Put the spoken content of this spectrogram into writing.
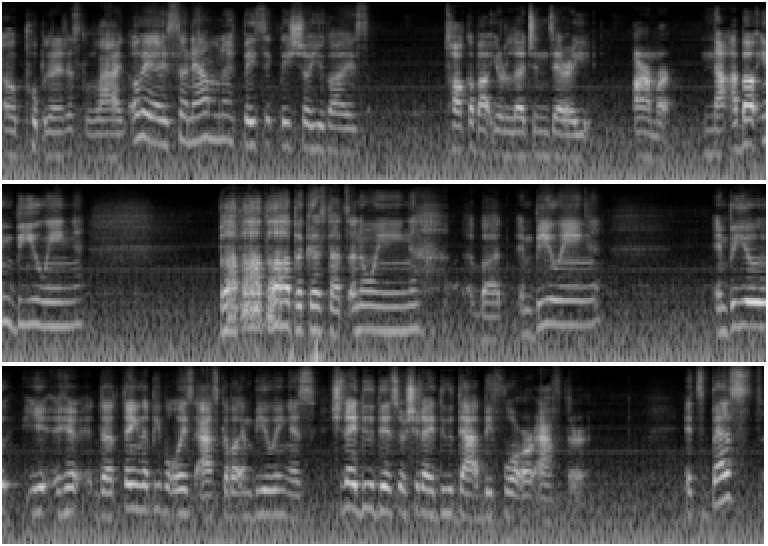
Oh poop, did I just lag? Okay guys, so now I'm gonna basically show you guys talk about your legendary armor. Not about imbuing blah blah blah because that's annoying. But imbuing imbue the thing that people always ask about imbuing is should I do this or should I do that before or after? It's best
